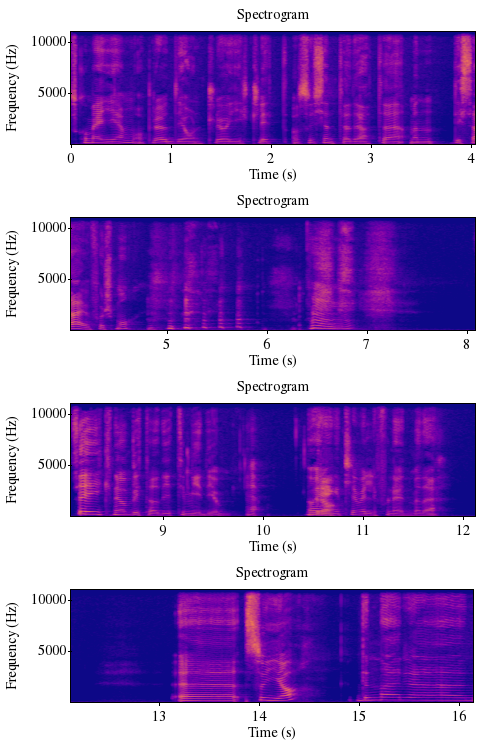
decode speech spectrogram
Så kom jeg hjem og prøvde de ordentlig og gikk litt. Og så kjente jeg det at eh, Men disse er jo for små. Så jeg gikk ned og bytta de til medium. Ja. Og er egentlig veldig fornøyd med det. Uh, så ja, den der uh,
